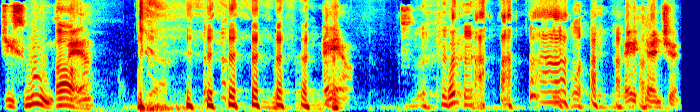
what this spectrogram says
G smooth, Oh. man. Yeah. He's my. Damn. Pay attention.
